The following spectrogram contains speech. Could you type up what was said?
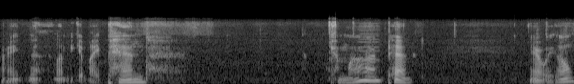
All right, let me get my pen. Come on, pen. There we go. All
